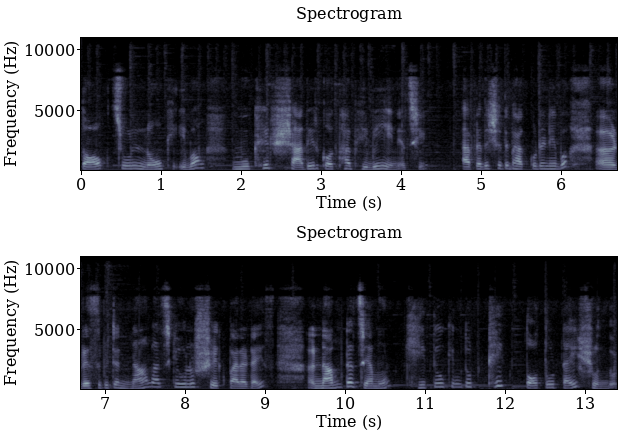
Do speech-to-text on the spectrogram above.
ত্বক, চুল, নখ এবং মুখের স্বাদের কথা ভেবেই এনেছি। আপনাদের সাথে ভাগ করে নেব। রেসিপিটার নাম আজকে হলো শেক প্যারাডাইস নামটা যেমন, খেতেও কিন্তু ঠিক ততটাই সুন্দর।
